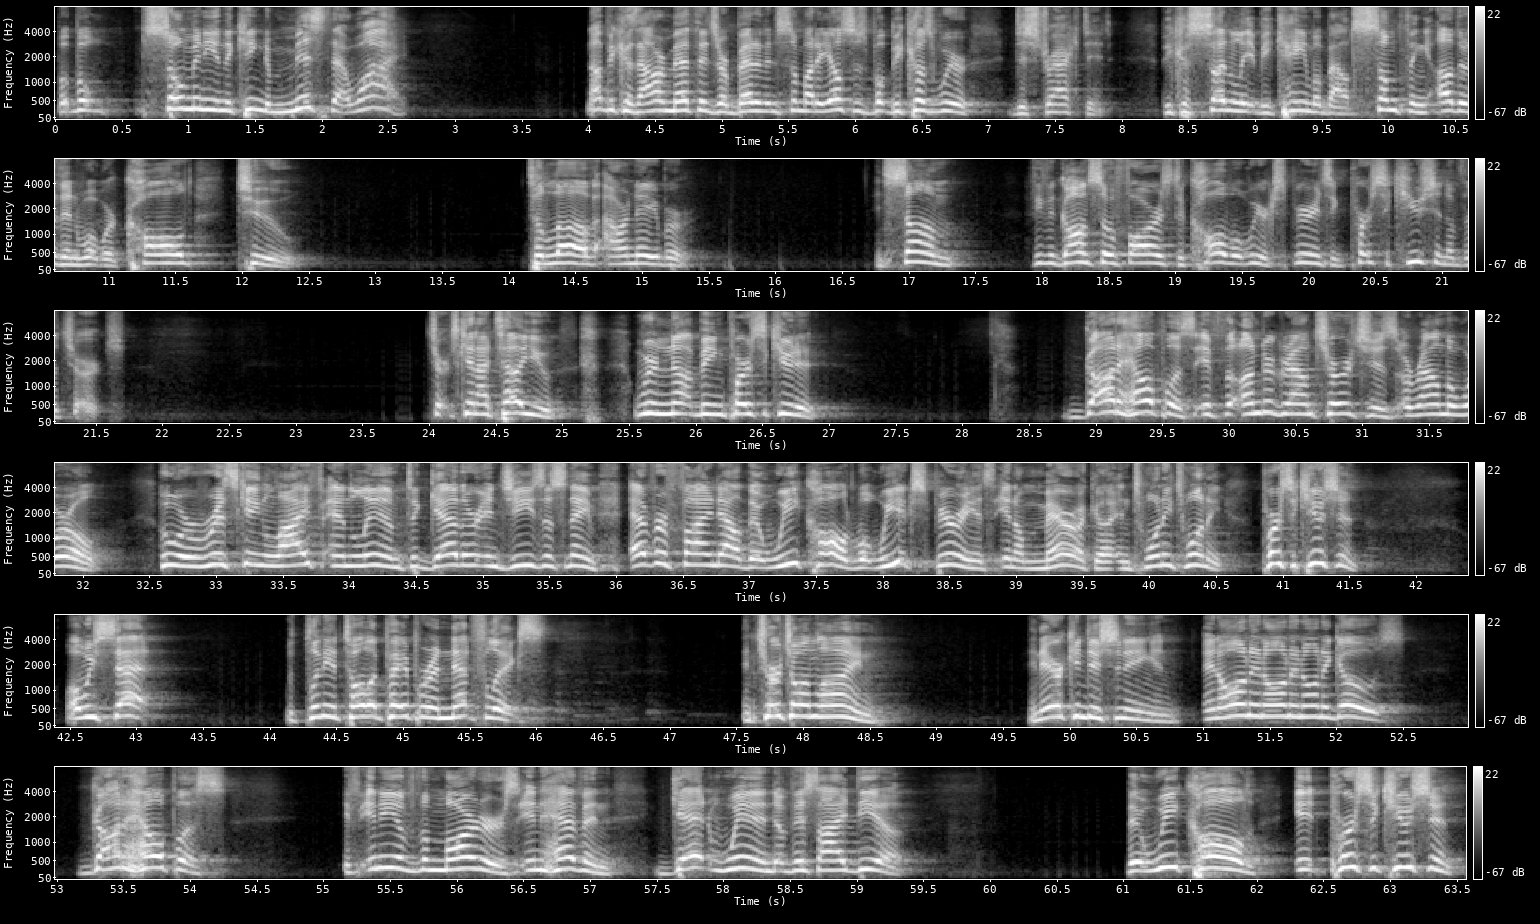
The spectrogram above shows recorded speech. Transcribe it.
But, but so many in the kingdom miss that. Why? Not because our methods are better than somebody else's, but because we're distracted. Because suddenly it became about something other than what we're called to to love our neighbor. And some have even gone so far as to call what we're experiencing persecution of the church. Church, can I tell you, we're not being persecuted. God help us if the underground churches around the world who are risking life and limb together in Jesus' name ever find out that we called what we experienced in America in 2020 persecution. While we sat with plenty of toilet paper and Netflix and church online and air conditioning and, and on and on and on it goes. God help us if any of the martyrs in heaven get wind of this idea that we called it persecution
